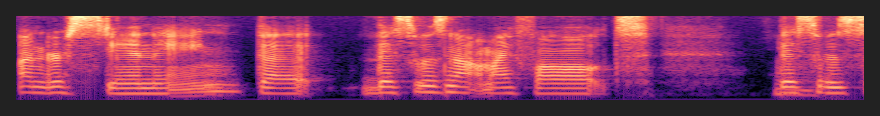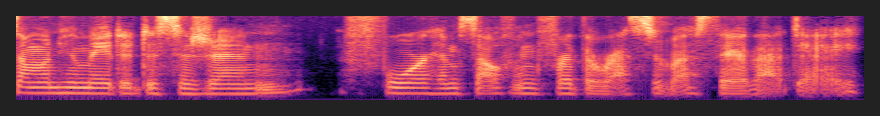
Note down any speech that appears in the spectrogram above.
understanding that this was not my fault. This hmm. was someone who made a decision for himself and for the rest of us there that day.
